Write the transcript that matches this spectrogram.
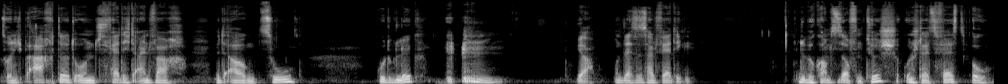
so nicht beachtet und fertigt einfach mit Augen zu. Gut Glück. ja, und lässt es halt fertigen. Du bekommst es auf den Tisch und stellst fest, oh,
